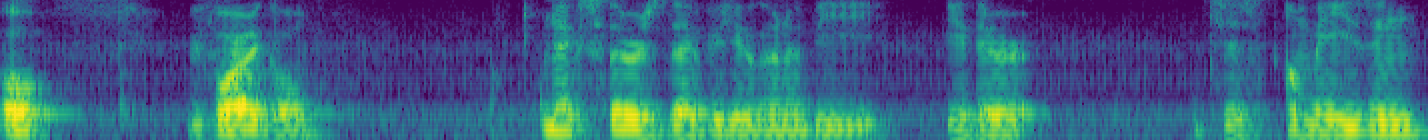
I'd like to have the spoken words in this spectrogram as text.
oh before I go next Thursday video gonna be either just amazing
